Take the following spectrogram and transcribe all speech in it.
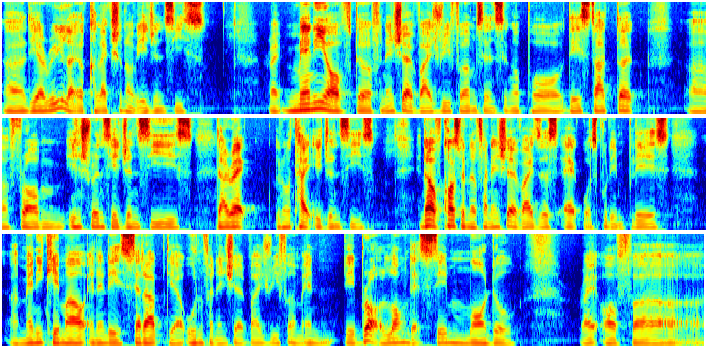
uh, they are really like a collection of agencies, right? Many of the financial advisory firms in Singapore they started uh, from insurance agencies, direct, you know, tied agencies, and then of course when the Financial Advisors Act was put in place, uh, many came out and then they set up their own financial advisory firm and they brought along that same model, right, of uh,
